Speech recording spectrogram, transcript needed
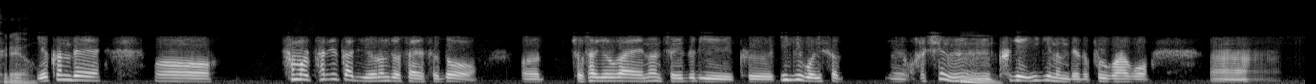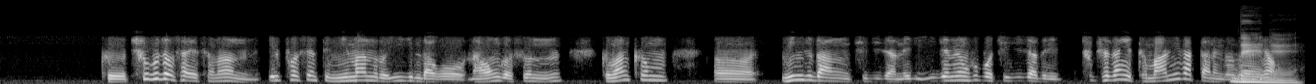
그래요. 예컨대, 어, 3월 8일까지 여론조사에서도, 어, 조사 결과에는 저희들이 그 이기고 있었, 훨씬 음. 크게 이기는데도 불구하고, 어, 그 출구조사에서는 1% 미만으로 이긴다고 나온 것은 그만큼, 어, 민주당 지지자 내지 이재명 후보 지지자들이 투표장에 더 많이 갔다는 네, 거거든요. 네.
